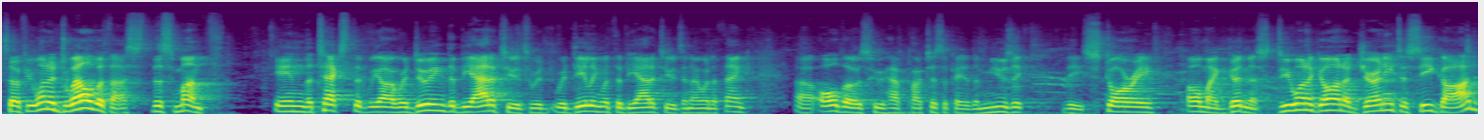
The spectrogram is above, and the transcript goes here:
So if you want to dwell with us this month in the text that we are, we're doing the Beatitudes. We're, we're dealing with the Beatitudes. And I want to thank uh, all those who have participated the music, the story. Oh my goodness. Do you want to go on a journey to see God?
